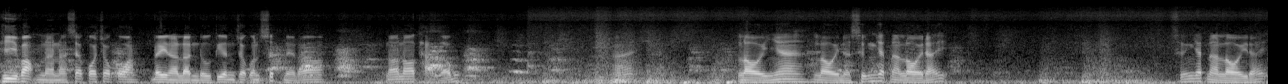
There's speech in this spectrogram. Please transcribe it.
Hy vọng là nó sẽ có cho con. Đây là lần đầu tiên cho con sứt này nó nó nó thả giống. Đấy. lồi nha lồi là sướng nhất là lồi đấy. Sướng nhất là lồi đấy.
